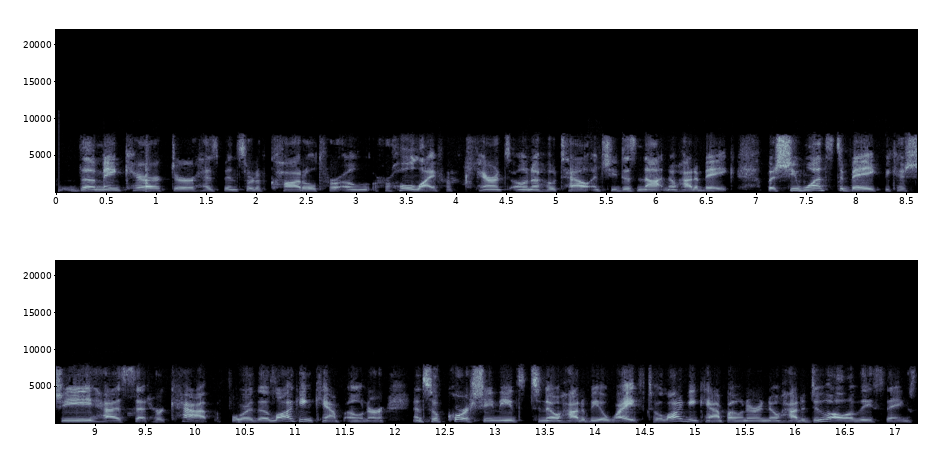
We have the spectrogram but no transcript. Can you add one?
the main character has been sort of coddled her own her whole life. Her parents own a hotel and she does not know how to bake. But she wants to bake because she has set her cap for the logging camp owner. And so of course she needs to know how to be a wife to a logging camp owner and know how to do all of these things.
